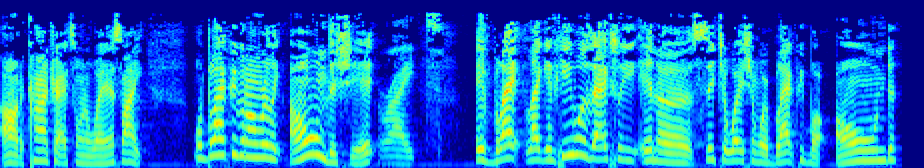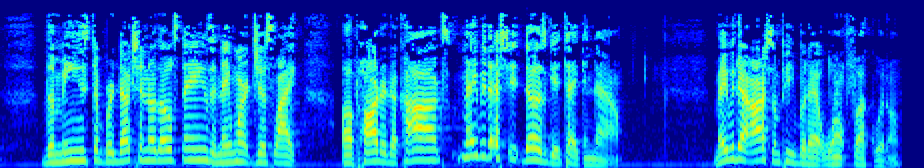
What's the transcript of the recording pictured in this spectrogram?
all the contracts went away. It's like, well, black people don't really own the shit Right. if black like if he was actually in a situation where black people owned the means to production of those things and they weren't just like a part of the cogs maybe that shit does get taken down. Maybe there are some people that won't fuck with them,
